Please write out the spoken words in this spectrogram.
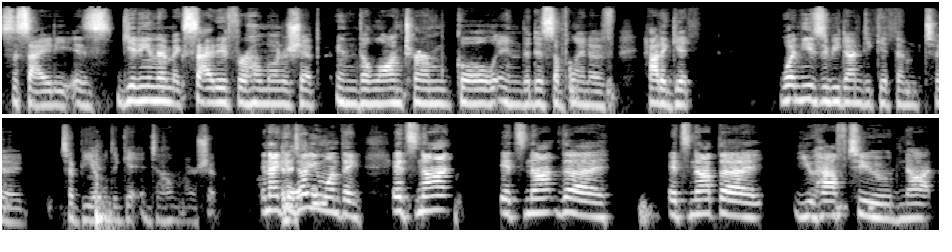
society is getting them excited for home ownership and the long-term goal in the discipline of how to get what needs to be done to get them to to be able to get into home ownership. And I can tell you one thing, it's not it's not the it's not the you have to not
